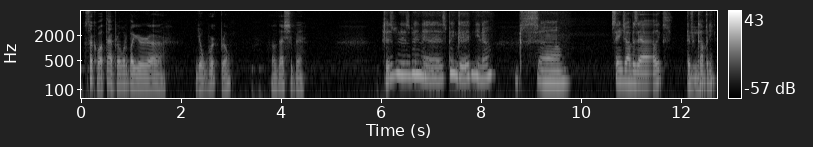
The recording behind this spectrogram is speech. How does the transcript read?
Let's talk about that, bro. What about your uh your work, bro? Oh, that shit been? It's, it's been uh, it's been good, you know. Um, same job as Alex, different Yeah. company.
